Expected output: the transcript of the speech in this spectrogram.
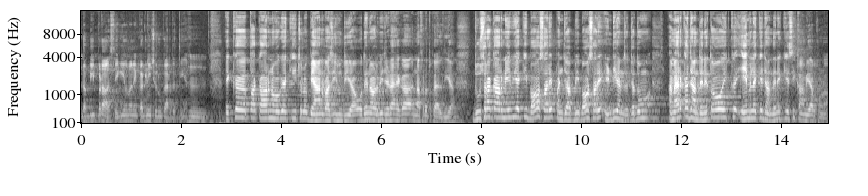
ਦੱਬੀ ਪੜਾਸ ਸੀਗੀ ਉਹਨਾਂ ਨੇ ਕੱਢਣੀ ਸ਼ੁਰੂ ਕਰ ਦਿੱਤੀ ਆ। ਇੱਕ ਤਾਂ ਕਾਰਨ ਹੋ ਗਿਆ ਕਿ ਚਲੋ ਬਿਆਨਬਾਜ਼ੀ ਹੁੰਦੀ ਆ ਉਹਦੇ ਨਾਲ ਵੀ ਜਿਹੜਾ ਹੈਗਾ ਨਫ਼ਰਤ ਫੈਲਦੀ ਆ। ਦੂਸਰਾ ਕਾਰਨ ਇਹ ਵੀ ਹੈ ਕਿ ਬਹੁਤ ਸਾਰੇ ਪੰਜਾਬੀ ਬਹੁਤ ਸਾਰੇ ਇੰਡੀਅਨਸ ਜਦੋਂ ਅਮਰੀਕਾ ਜਾਂਦੇ ਨੇ ਤਾਂ ਉਹ ਇੱਕ ਏਮ ਲੈ ਕੇ ਜਾਂਦੇ ਨੇ ਕਿ ਅਸੀਂ ਕਾਮਯਾਬ ਹੋਣਾ।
